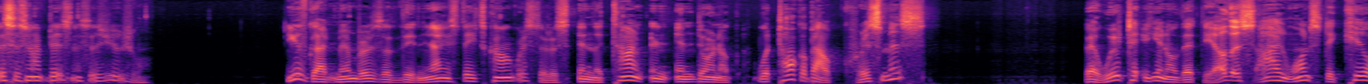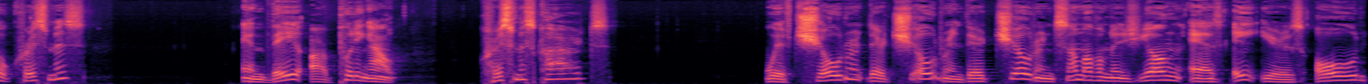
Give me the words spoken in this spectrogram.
This is not business as usual. You've got members of the United States Congress that are in the time and, and during a would talk about Christmas. That we're, ta- you know, that the other side wants to kill Christmas and they are putting out Christmas cards with children, their children, their children, some of them as young as eight years old,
